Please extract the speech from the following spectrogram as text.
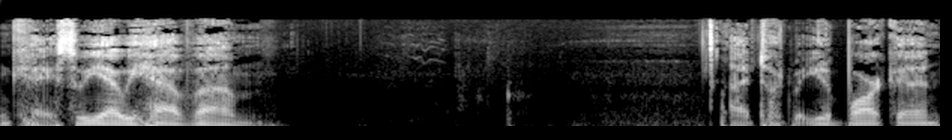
Okay, so yeah, we have. Um, I talked about Eva Barka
